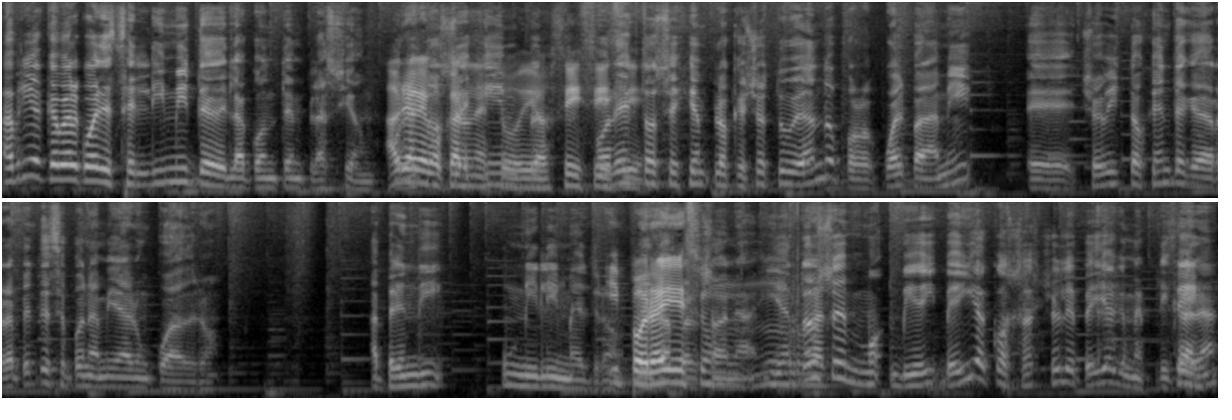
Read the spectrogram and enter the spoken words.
Habría que ver cuál es el límite de la contemplación. Habría que buscar un estudio, sí, sí, por sí. estos ejemplos que yo estuve dando, por lo cual para mí, eh, yo he visto gente que de repente se pone a mirar un cuadro. Aprendí un milímetro. Y por ahí es un- Y entonces ve- veía cosas, yo le pedía que me explicara,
